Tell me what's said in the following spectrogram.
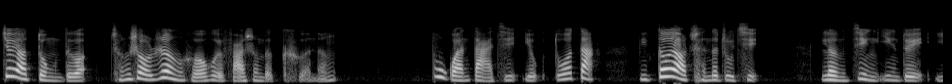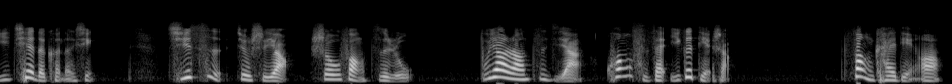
就要懂得承受任何会发生的可能。不管打击有多大，你都要沉得住气，冷静应对一切的可能性。其次就是要收放自如，不要让自己啊框死在一个点上，放开点啊！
